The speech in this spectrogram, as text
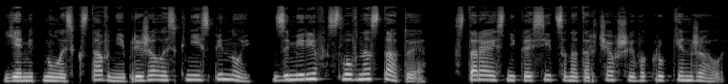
Я метнулась к ставне и прижалась к ней спиной, замерев, словно статуя, стараясь не коситься на торчавшие вокруг кинжалы.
